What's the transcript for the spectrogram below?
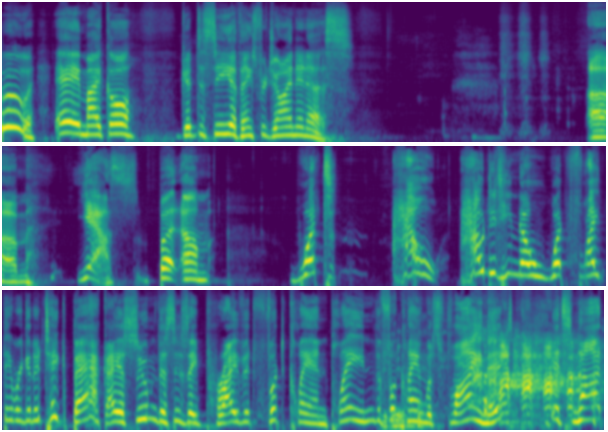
Ooh, hey, Michael. Good to see you. Thanks for joining us. Um, yes, but um, what? How? How did he know what flight they were going to take back? I assume this is a private Foot Clan plane. The Foot Clan was flying it. It's not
